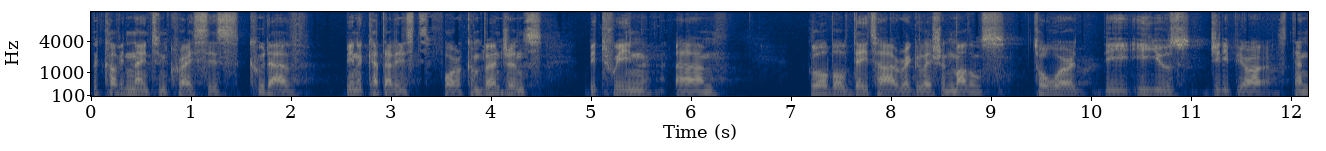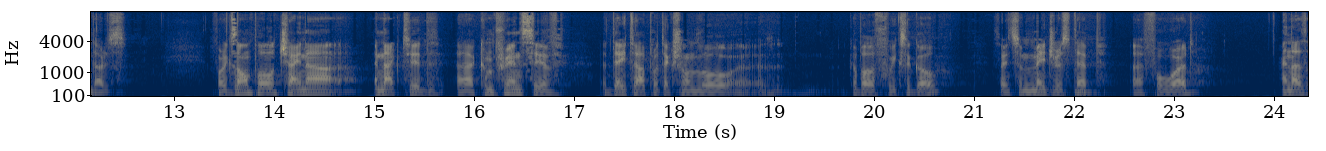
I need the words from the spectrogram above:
the COVID-19 crisis could have been a catalyst for convergence between um, global data regulation models toward the EU's GDPR standards. For example, China enacted a comprehensive data protection law uh, a couple of weeks ago, so it's a major step uh, forward. And as,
